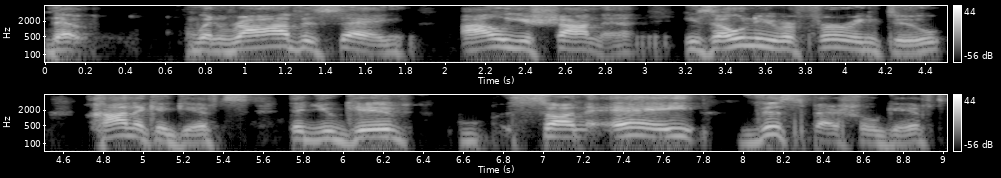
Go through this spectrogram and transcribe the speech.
that when Rav is saying Al Yeshana, he's only referring to Hanukkah gifts that you give son A this special gift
